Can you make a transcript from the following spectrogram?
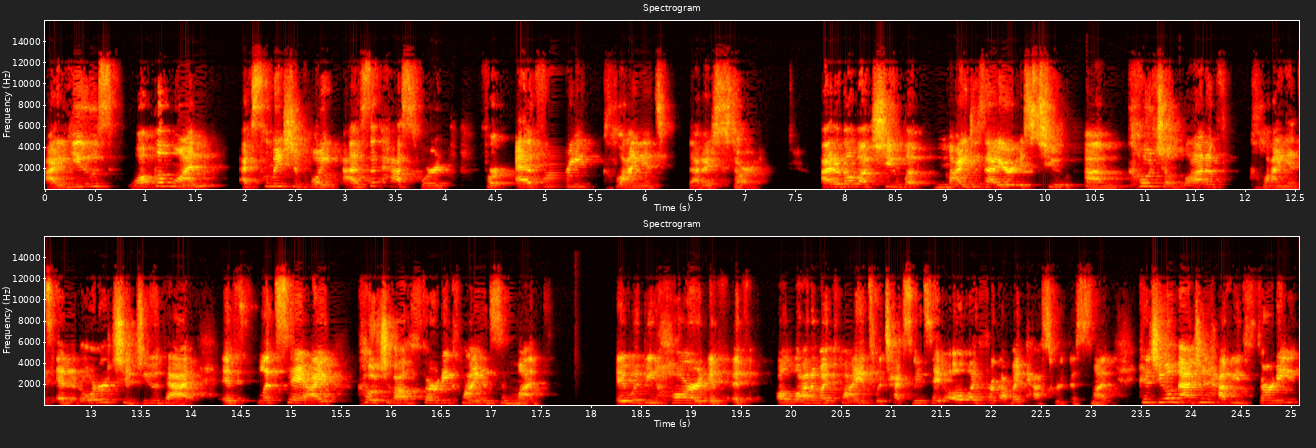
I use welcome one exclamation point as the password for every client that I start. I don't know about you, but my desire is to um, coach a lot of clients. And in order to do that, if let's say I coach about 30 clients a month, it would be hard if, if a lot of my clients would text me and say, Oh, I forgot my password this month. Could you imagine having 30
